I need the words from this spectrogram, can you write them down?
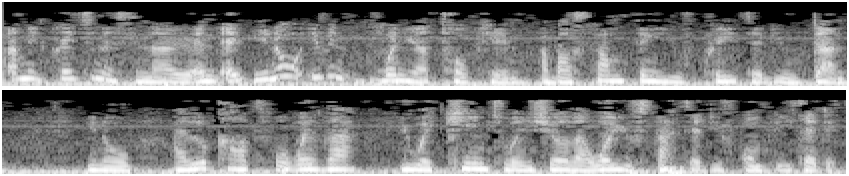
I mean, creating a scenario, and, and you know, even when you are talking about something you've created, you've done you know, I look out for whether you were keen to ensure that what you've started, you've completed it,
